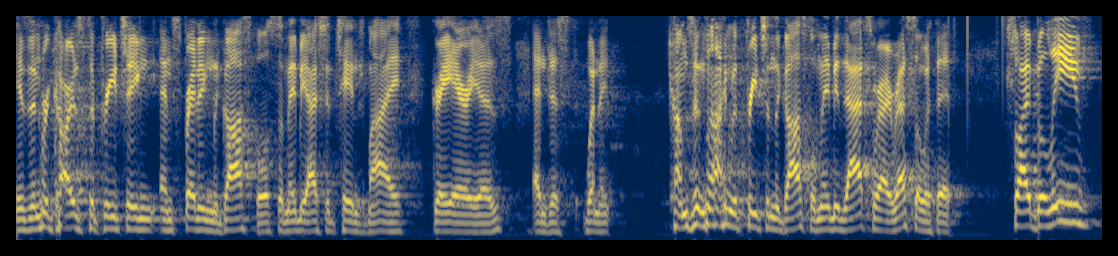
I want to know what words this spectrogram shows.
is in regards to preaching and spreading the gospel. So maybe I should change my gray areas and just when it comes in line with preaching the gospel, maybe that's where I wrestle with it. So I believe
